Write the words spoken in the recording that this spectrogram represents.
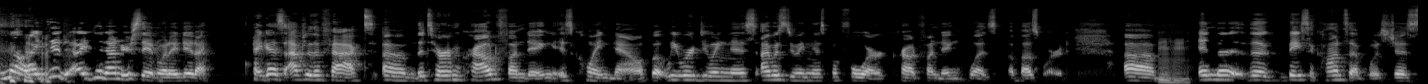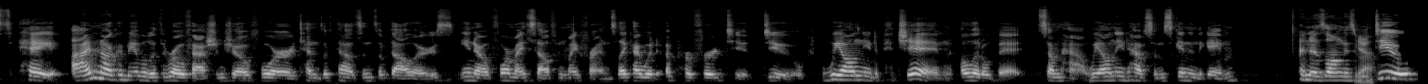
well, no, I did. I did understand what I did. I I guess after the fact, um, the term crowdfunding is coined now, but we were doing this, I was doing this before crowdfunding was a buzzword. Um, mm-hmm. And the, the basic concept was just, hey, I'm not going to be able to throw a fashion show for tens of thousands of dollars, you know, for myself and my friends, like I would have preferred to do. We all need to pitch in a little bit somehow. We all need to have some skin in the game. And as long as yeah. we do,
